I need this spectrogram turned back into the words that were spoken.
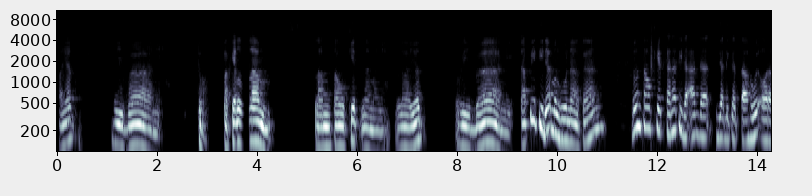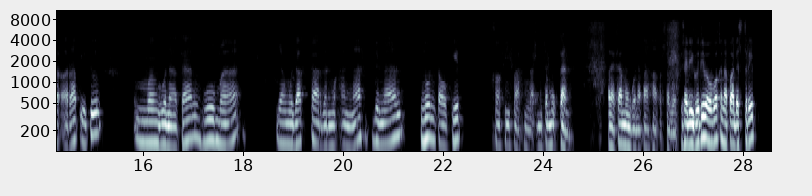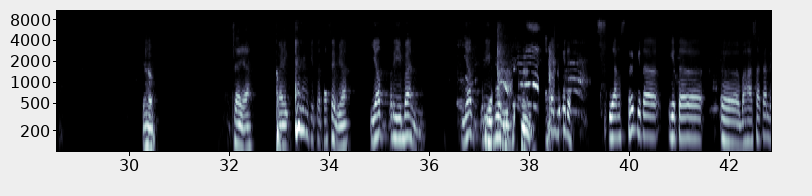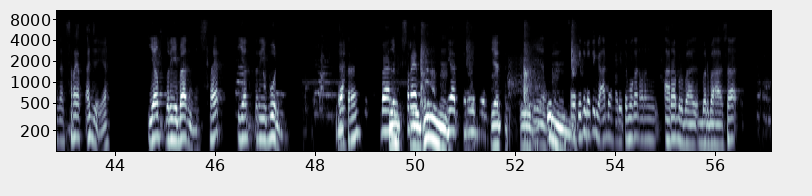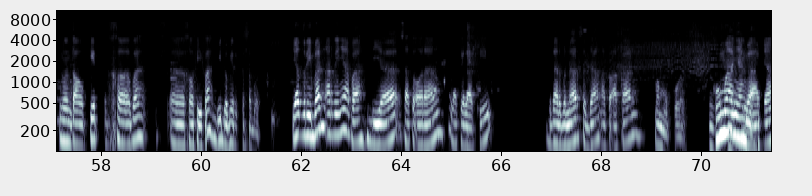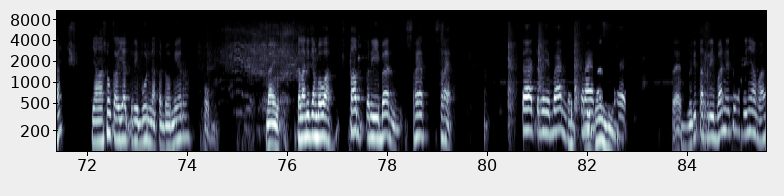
Layat ribani. Tuh, pakai lam. Lam taukid namanya. Layat ribani. Tapi tidak menggunakan nun taukid karena tidak ada, tidak diketahui orang Arab itu menggunakan huma yang muzakkar dan muannas dengan nun taukid khafifah, enggak ditemukan. mereka menggunakan hal tersebut. Bisa diikuti Bapak kenapa ada strip? Ya. Saya ya. Baik, kita tasrif ya. Yad riban. Yad ribun. Hmm. Atau gini deh. Yang strip kita kita eh, bahasakan dengan seret aja ya. Yad riban, seret, yad ribun. Ya kan? Ban seret ribun. ya ribun. Ya, Iya. ribun. Seret itu berarti nggak ada, nggak ditemukan orang Arab berba- berbahasa nun taukid apa eh, khafifah di domir tersebut. Yadriban artinya apa? Dia satu orang laki-laki benar-benar sedang atau akan memukul. Humanya nggak ada, yang langsung ke yadribun ke domir hum. Baik, kita lanjut yang bawah. Tadriban, seret, seret. Tadriban seret Tadriban. seret. Set. Jadi tadriban itu artinya apa?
